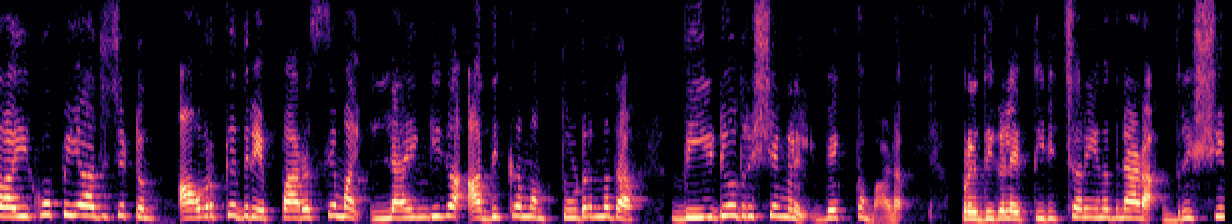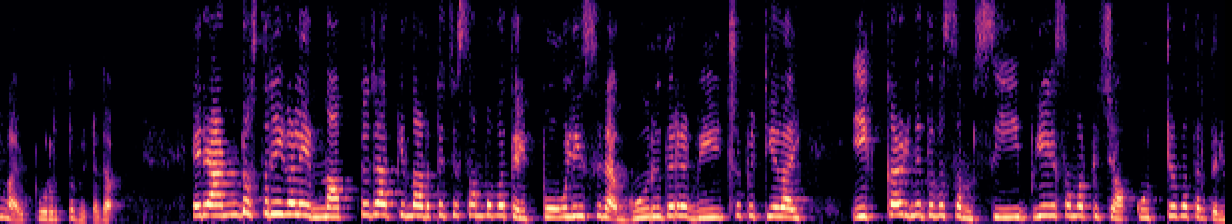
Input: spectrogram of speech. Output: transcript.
കൈകൂപ്പി യാചിച്ചിട്ടും അവർക്കെതിരെ പരസ്യമായി ലൈംഗിക അതിക്രമം തുടർന്നത് വീഡിയോ ദൃശ്യങ്ങളിൽ വ്യക്തമാണ്. പ്രതികളെ തിരിച്ചറിയുന്നതിനാണ് ദൃശ്യങ്ങൾ പുറത്തുവിട്ടത്. രണ്ടു സ്ത്രീകളെ നഗ്നരാക്കി നടത്തിച്ച സംഭവത്തിൽ പോലീസിന് ഗുരുതര വീഴ്ച പറ്റിയതായി ഇക്കഴിഞ്ഞ ദിവസം സി ബി ഐ സമർപ്പിച്ച കുറ്റപത്രത്തിൽ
